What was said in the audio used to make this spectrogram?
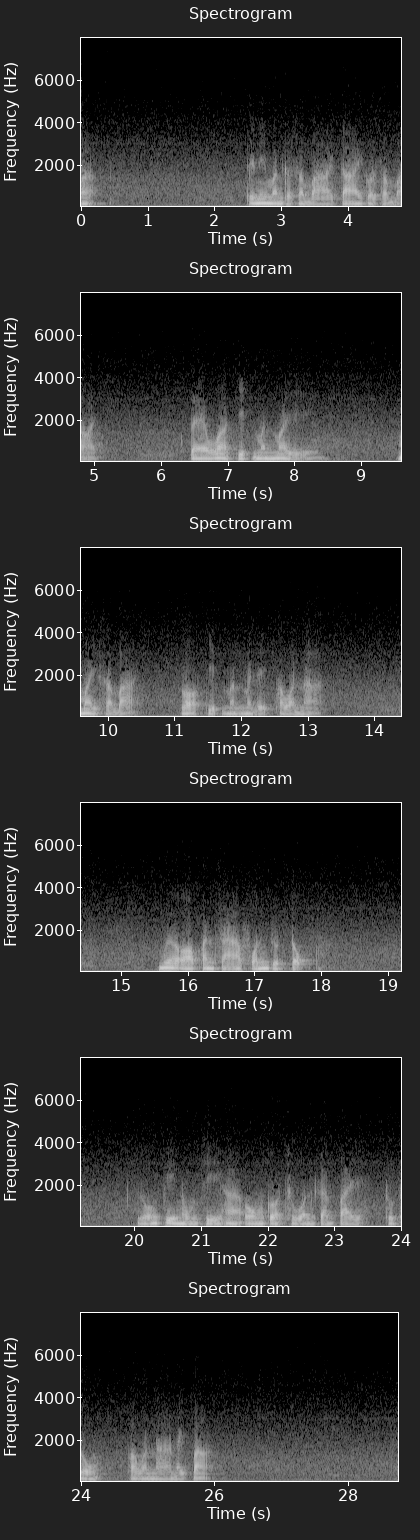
มาก ทีนี้มันก็สบายกายก็สบาย แต่ว่าจิตมันไม่ไม่สบาย เพราะจิตมันไม่ได้ภาวนา เมื่อออกพรรษาฝนหยุดตก หลวงพี่หนุ่มสี่ห้าองค์ก็ชวนกันไป ทุดงภาวนาในป่า ไป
